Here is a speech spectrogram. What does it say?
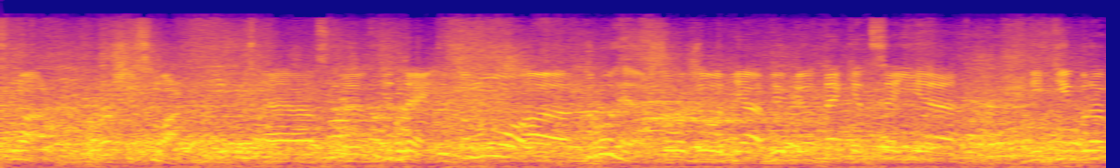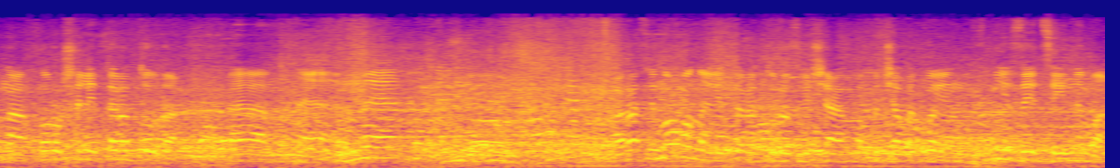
смак, хороший смак дітей. І тому е, друге, що важливо для бібліотеки, це є відібрана хороша література. Е, Не рафінована література, звичайно, хоча такої, мені здається, і нема.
